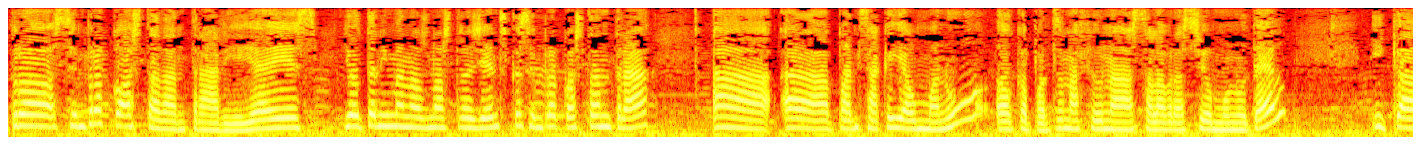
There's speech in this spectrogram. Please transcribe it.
però sempre costa d'entrar-hi. Ja, és, ja ho tenim en els nostres agents que sempre costa entrar a, a pensar que hi ha un menú o que pots anar a fer una celebració en un hotel i que,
